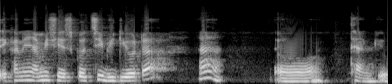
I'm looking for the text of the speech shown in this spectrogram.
এখানে আমি শেষ করছি ভিডিওটা হ্যাঁ? তো থ্যাংক ইউ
